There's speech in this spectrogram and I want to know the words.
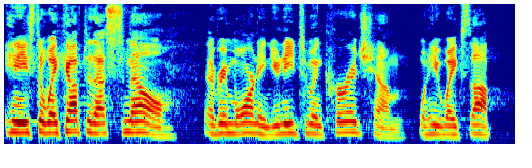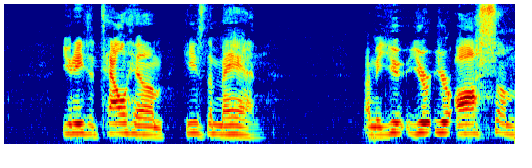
He needs to wake up to that smell every morning. You need to encourage him when he wakes up. You need to tell him he's the man. I mean, you, you're, you're awesome.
